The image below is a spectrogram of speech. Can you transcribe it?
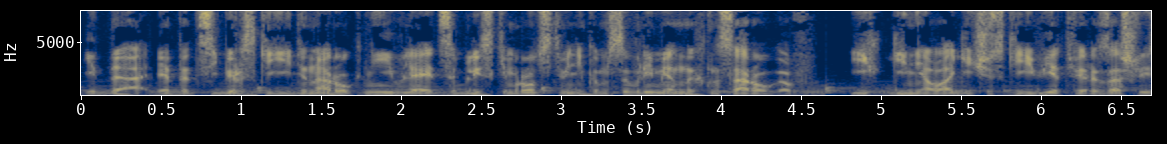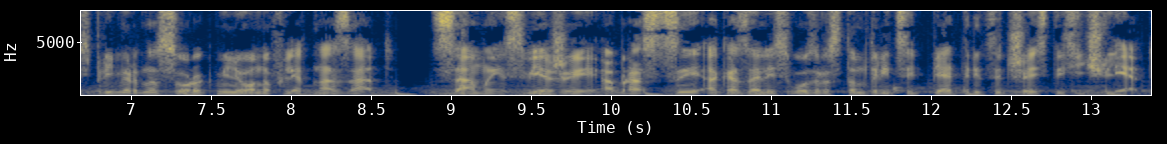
И да, этот сибирский единорог не является близким родственником современных носорогов. Их генеалогические ветви разошлись примерно 40 миллионов лет назад. Самые свежие образцы оказались возрастом 35-36 тысяч лет.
